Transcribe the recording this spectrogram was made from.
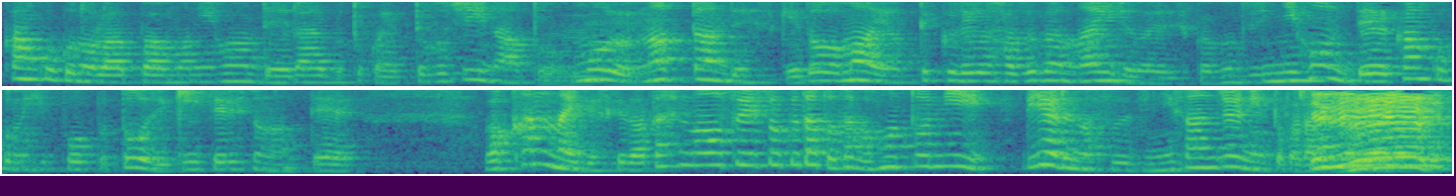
韓国のラッパーも日本でライブとかやってほしいなと思うようになったんですけど、まあやってくれるはずがないじゃないですか。日本で韓国のヒップホップ当時聴いてる人なんて分かんないですけど私の推測だと多分本当にリアルな数字2 3 0人とかだえったー、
